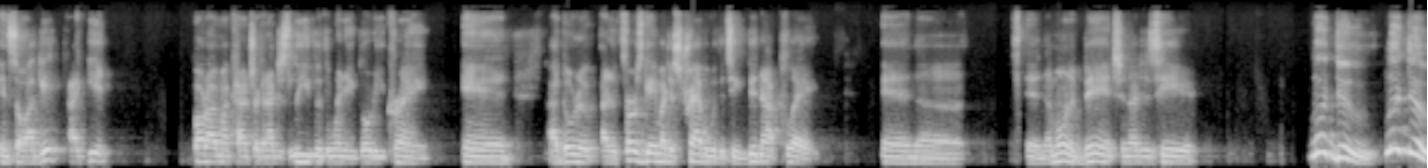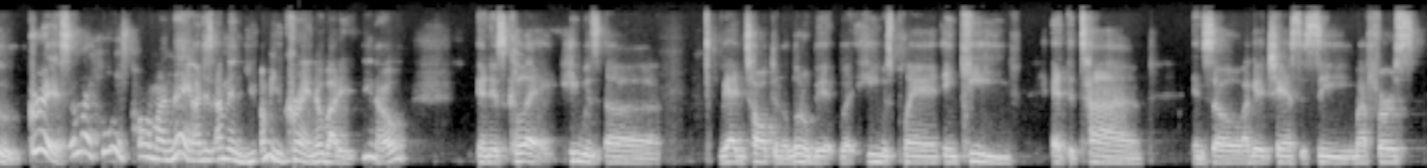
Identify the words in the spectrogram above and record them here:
and so I get I get bought out of my contract, and I just leave Lithuania and go to Ukraine. And I go to the first game. I just traveled with the team, did not play, and uh, and I'm on the bench and I just hear, little dude, little dude, Chris. I'm like, who is calling my name? I just, I'm in, I'm in Ukraine. Nobody, you know. And it's Clay. He was, uh, we hadn't talked in a little bit, but he was playing in Kiev at the time. And so I get a chance to see my first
